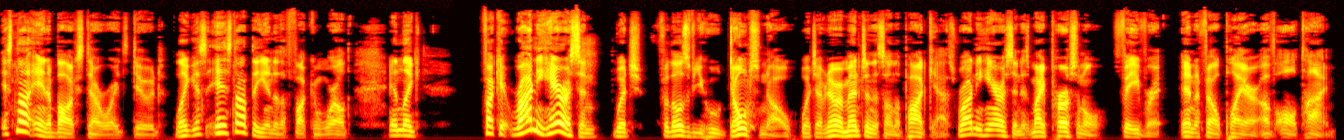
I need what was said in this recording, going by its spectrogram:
It's not anabolic steroids, dude. Like, it's it's not the end of the fucking world. And like, fuck it, Rodney Harrison, which for those of you who don't know, which I've never mentioned this on the podcast, Rodney Harrison is my personal favorite NFL player of all time.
